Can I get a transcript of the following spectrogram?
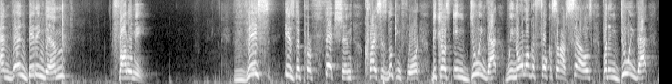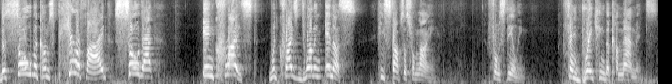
and then bidding them Follow me. This is the perfection Christ is looking for because in doing that, we no longer focus on ourselves, but in doing that, the soul becomes purified so that in Christ, with Christ dwelling in us, he stops us from lying, from stealing, from breaking the commandments.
